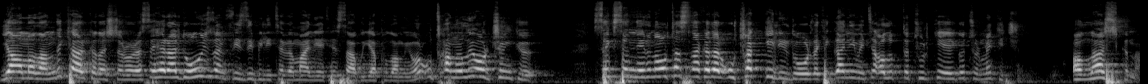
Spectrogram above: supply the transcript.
yağmalandı ki arkadaşlar orası herhalde o yüzden fizibilite ve maliyet hesabı yapılamıyor. Utanılıyor çünkü. 80'lerin ortasına kadar uçak gelirdi oradaki ganimeti alıp da Türkiye'ye götürmek için. Allah aşkına.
